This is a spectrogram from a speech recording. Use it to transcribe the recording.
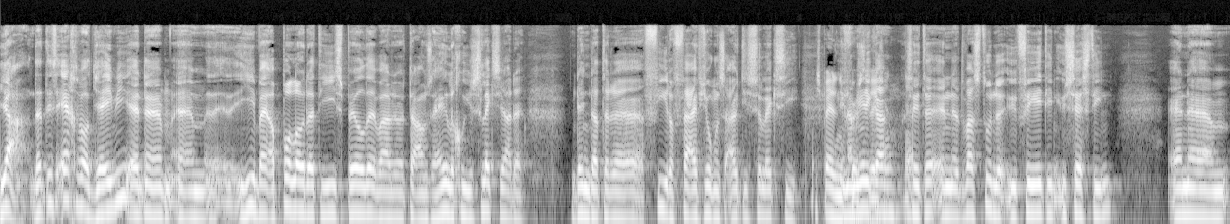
Ja, dat is echt wel Jamie. En um, um, hier bij Apollo dat hij hier speelde, waar we trouwens een hele goede selectie hadden. Ik denk dat er uh, vier of vijf jongens uit die selectie in Amerika division, zitten. En het was toen de U14, U16. En um,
